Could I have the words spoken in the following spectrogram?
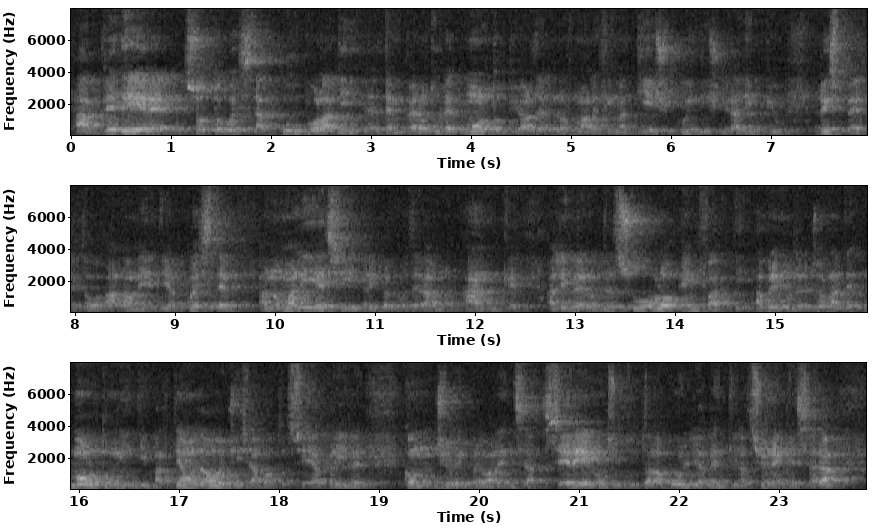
a vedere sotto questa cupola di eh, temperature molto più alte del normale fino a 10-15 gradi in più rispetto alla media. Queste anomalie si ripercuoteranno anche a livello del suolo e infatti avremo delle giornate molto miti. Partiamo da oggi, sabato 6 aprile, con un cielo in prevalenza sereno su tutta la Puglia, ventilazione che sarà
